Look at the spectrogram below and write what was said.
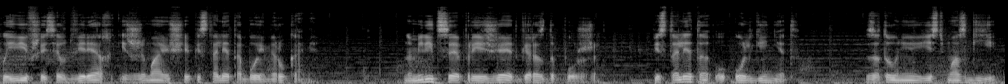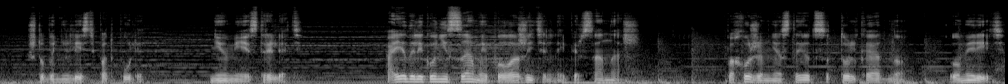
появившаяся в дверях и сжимающая пистолет обоими руками. Но милиция приезжает гораздо позже. Пистолета у Ольги нет. Зато у нее есть мозги, чтобы не лезть под пули, не умея стрелять. А я далеко не самый положительный персонаж. Похоже, мне остается только одно – умереть,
